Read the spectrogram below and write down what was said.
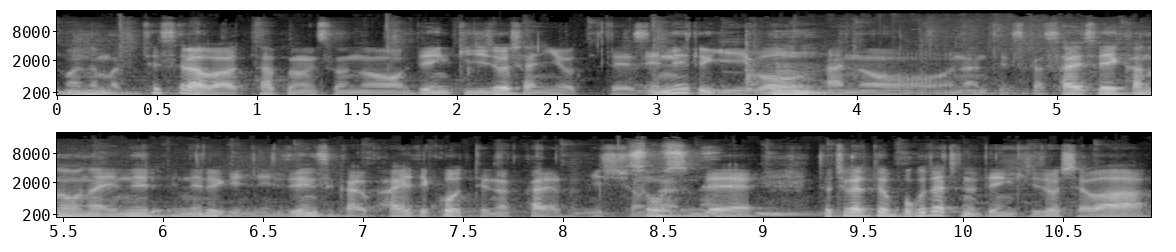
まあ、でもテスラは多分その電気自動車によってエネルギーを、うんあのなんていうんですか再生可能なエネルエネルギーに全世界を変えていこうっていうのが彼らのミッションなんでそうどっちかというと僕たちの電気自動車は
